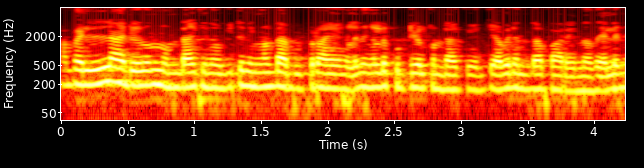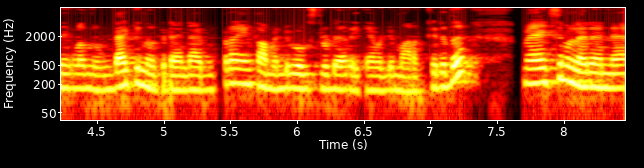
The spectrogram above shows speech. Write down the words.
അപ്പോൾ എല്ലാവരും ഇതൊന്ന് ഉണ്ടാക്കി നോക്കിയിട്ട് നിങ്ങളുടെ അഭിപ്രായങ്ങൾ നിങ്ങളുടെ കുട്ടികൾക്ക് ഉണ്ടാക്കി നോക്കി അവരെന്താ പറയുന്നത്? അല്ലെങ്കിൽ നിങ്ങളൊന്ന് ഉണ്ടാക്കി നോക്കിയിട്ട് എന്റെ അഭിപ്രായം കമന്റ് ബോക്സിലൂടെ അറിയിക്കാൻ വേണ്ടി മറക്കരുത്. മാക്സിമം എല്ലാവരും എന്നെ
